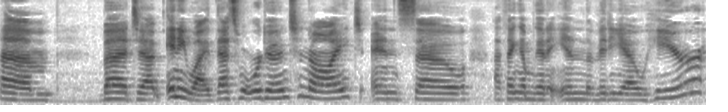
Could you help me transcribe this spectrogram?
Um, but uh, anyway, that's what we're doing tonight. And so I think I'm going to end the video here.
